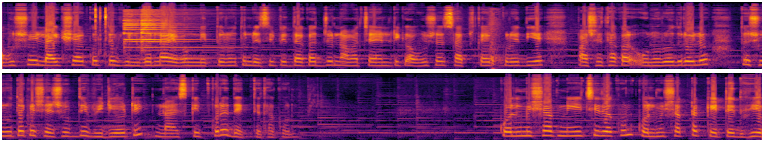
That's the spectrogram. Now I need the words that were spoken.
অবশ্যই লাইক শেয়ার করতে ভুলবেন না এবং নিত্য নতুন রেসিপি দেখার জন্য আমার চ্যানেলটিকে অবশ্যই সাবস্ক্রাইব করে দিয়ে পাশে থাকার অনুরোধ রইল। তো শুরু থেকে শেষ অবধি ভিডিওটি না স্কিপ করে দেখতে থাকুন। কলমি শাক নিয়েছি, দেখুন। কলমি শাকটা কেটে ধুয়ে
